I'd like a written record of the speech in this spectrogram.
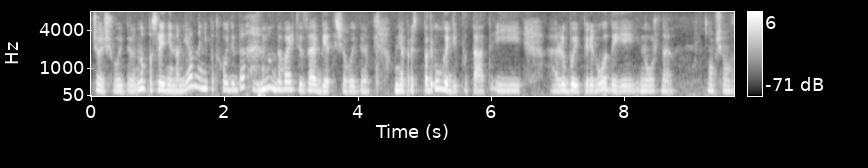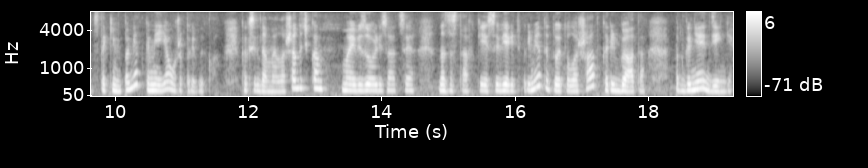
что еще выберем? Ну, последний нам явно не подходит, да? Ну, давайте за обед еще выберем. У меня просто подруга депутат, и любые переводы ей нужно в общем, вот с такими пометками я уже привыкла. Как всегда, моя лошадочка, моя визуализация на заставке. Если верить в приметы, то эта лошадка, ребята, подгоняет деньги.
